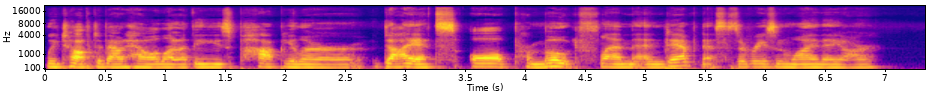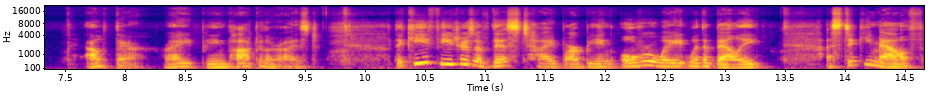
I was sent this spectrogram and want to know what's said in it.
We talked about how a lot of these popular diets all promote phlegm and dampness as a reason why they are out there, right? Being popularized. The key features of this type are being overweight with a belly, a sticky mouth,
